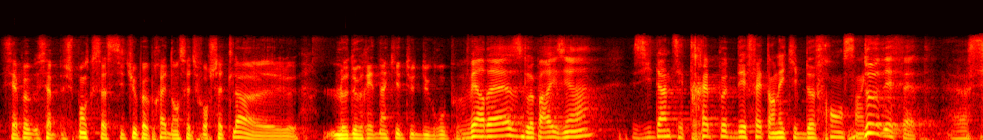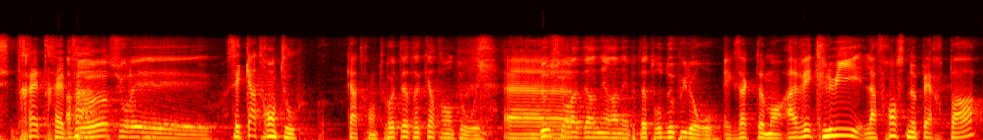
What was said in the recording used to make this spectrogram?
C'est à peu- ça- je pense que ça se situe à peu près dans cette fourchette-là, euh, le degré d'inquiétude du groupe. Verdez, le Parisien, Zidane, c'est très peu de défaites en équipe de France. hein. deux défaites. Euh, c'est très très Enfin, peu. sur les C'est 4 en tout. 4 en tout. peut-être quatre en tout, oui. Euh, Deux sur la dernière année, peut-être depuis l'Euro. Exactement. Avec lui, la France ne perd pas.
